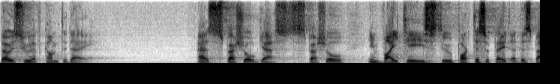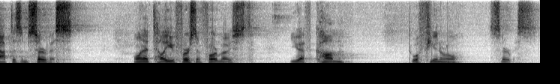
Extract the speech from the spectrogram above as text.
Those who have come today as special guests, special invitees to participate at this baptism service, I want to tell you first and foremost, you have come to a funeral service.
